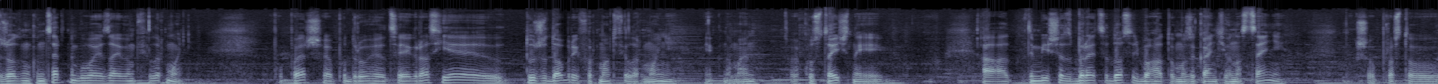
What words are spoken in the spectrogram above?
Жоден концерт не буває зайвим філармонії. По-перше, а по-друге, це якраз є дуже добрий формат філармонії, як на мене. Акустичний. А тим більше збереться досить багато музикантів на сцені. Так що просто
